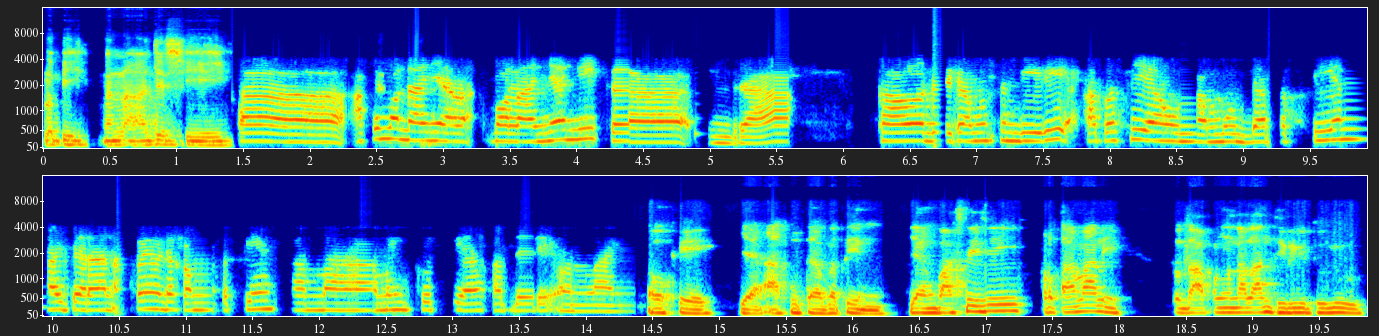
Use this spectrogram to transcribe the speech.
lebih ngena aja sih. Uh, aku mau nanya, mau nanya nih ke Indra. Kalau dari kamu sendiri, apa sih yang udah kamu dapetin, ajaran apa yang udah kamu dapetin sama mengikuti Alkap dari online? Oke, okay, yang aku dapetin. Yang pasti sih, pertama nih, tentang pengenalan diri dulu.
